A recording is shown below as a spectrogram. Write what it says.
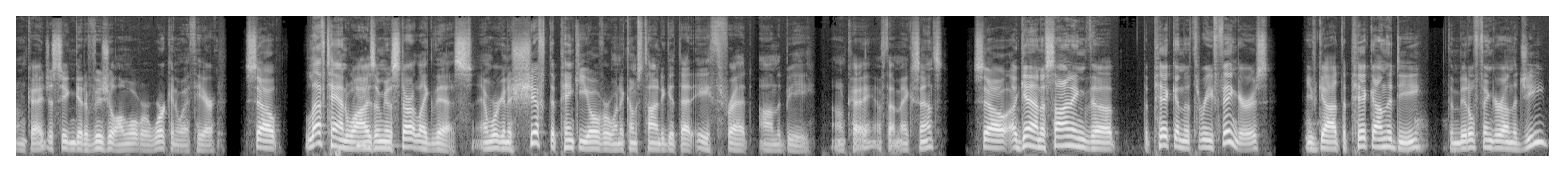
Okay, just so you can get a visual on what we're working with here. So left hand wise, I'm going to start like this, and we're going to shift the pinky over when it comes time to get that eighth fret on the B. Okay, if that makes sense. So again, assigning the, the pick and the three fingers, you've got the pick on the D, the middle finger on the G,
